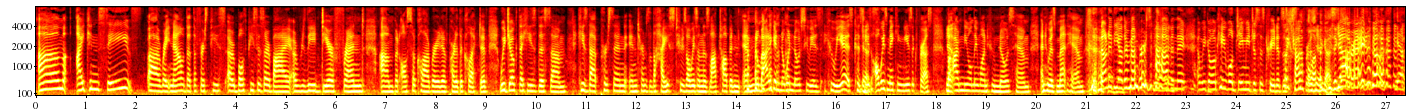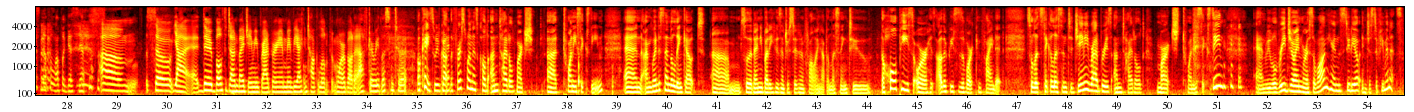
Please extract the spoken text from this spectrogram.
Um, I can say uh, right now that the first piece or both pieces are by a really dear friend, um, but also collaborative part of the collective. We joke that he's this um, he's that person in terms of the heist who's always on his laptop and, and nomadic and no one knows who he is who he is because he's always making music for us. But Yeah. I'm the only one who knows him and who has met him. None of the other members have, and they and we go okay. Well, Jamie just has created this like track for us. Snuffleupagus. Yeah, right. yes, Snuffleupagus. Yeah. Um, so yeah, they're both done by Jamie Bradbury, and maybe I can talk a little bit more about it after we listen to it. Okay, so we've got the first one is called Untitled March uh, 2016, and I'm going to send a link out um, so that anybody who's interested in following up and listening to the whole piece or his other pieces of work can find it. So let's take a listen to Jamie Bradbury's Untitled March 2016, and we will rejoin Marissa Wong here in the studio in just a few minutes.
